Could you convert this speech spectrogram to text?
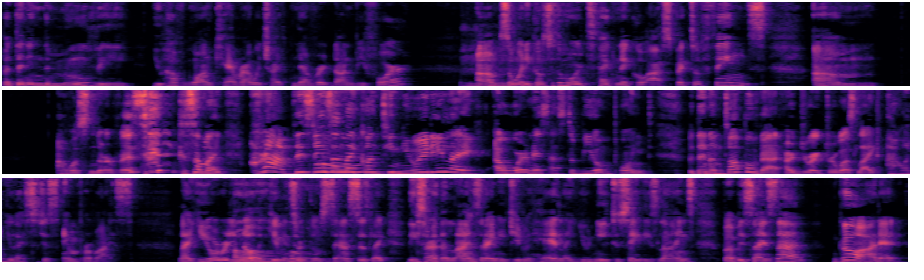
But then in the movie, you have one camera, which I've never done before. Um, so when it comes to the more technical aspect of things, um, I was nervous because I'm like, crap, this means that my continuity, like awareness, has to be on point. But then on top of that, our director was like, I want you guys to just improvise. Like you already know the given circumstances. Like these are the lines that I need you to hit. Like you need to say these lines. But besides that, go at it.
